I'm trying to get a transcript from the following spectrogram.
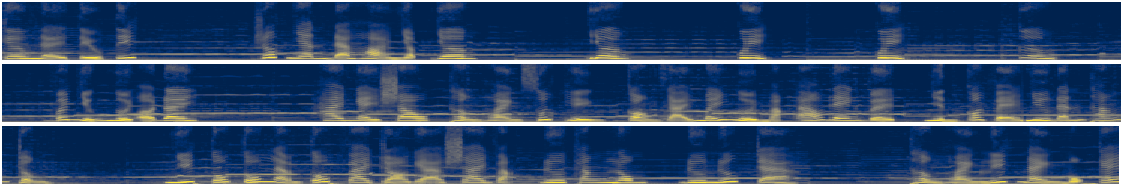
kêu nệ tiểu tiết, Rất nhanh đã hòa nhập dơn Dơn Quy Quy, Cương. Với những người ở đây Hai ngày sau, thần hoàng xuất hiện, còn giải mấy người mặc áo đen về, nhìn có vẻ như đánh thắng trận. Nhiếp tố tố làm tốt vai trò gã sai vặt, đưa khăn lông, đưa nước trà. Thần hoàng liếc nàng một cái,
